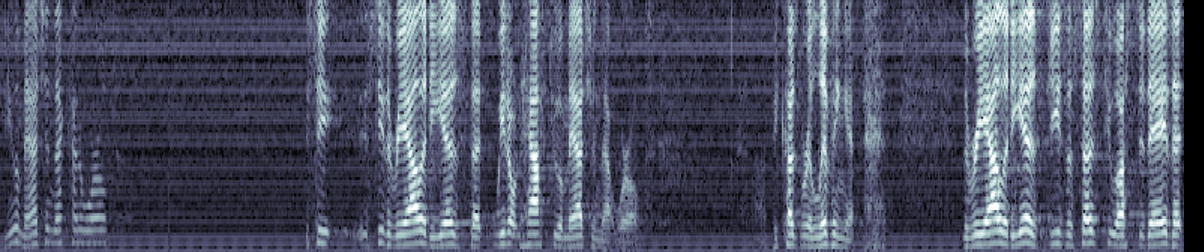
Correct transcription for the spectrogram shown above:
Can you imagine that kind of world? You see, you see, the reality is that we don't have to imagine that world uh, because we're living it. The reality is, Jesus says to us today that,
